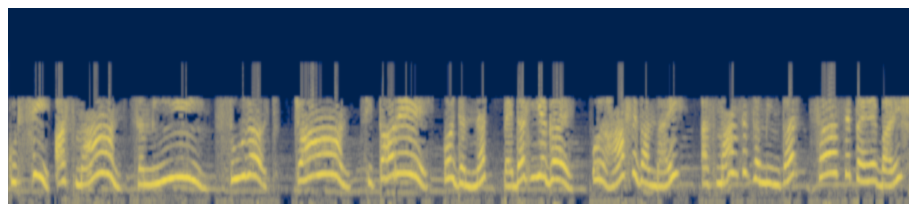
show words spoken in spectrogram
کرسی، آسمان، زمین۔ سورج، چاند، ستارے اور جنت پیدا کیے گئے۔ اور ہاں فضان بھائی، آسمان سے زمین پر سب سے پہلے بارش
